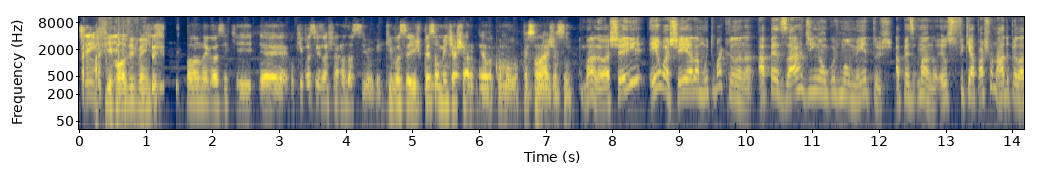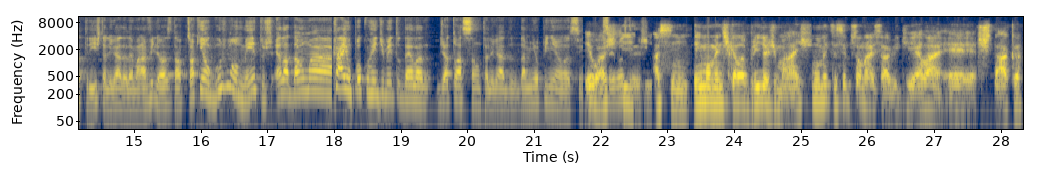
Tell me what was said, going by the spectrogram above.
sem fígado. e vem falar um negócio aqui. É, o que vocês acharam da Sylvie? O que vocês pessoalmente acharam dela como personagem, assim? Mano, eu achei. Eu achei ela muito bacana. Apesar de em alguns momentos. Apesar, mano, eu fiquei apaixonado pela atriz, tá ligado? Ela é maravilhosa e tal. Só que em alguns momentos ela dá uma. cai um pouco o rendimento dela de atuação, tá ligado? Da minha opinião, assim. Eu acho que, assim, tem momentos que ela brilha demais. Momentos excepcionais, sabe? Que ela é. destaca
